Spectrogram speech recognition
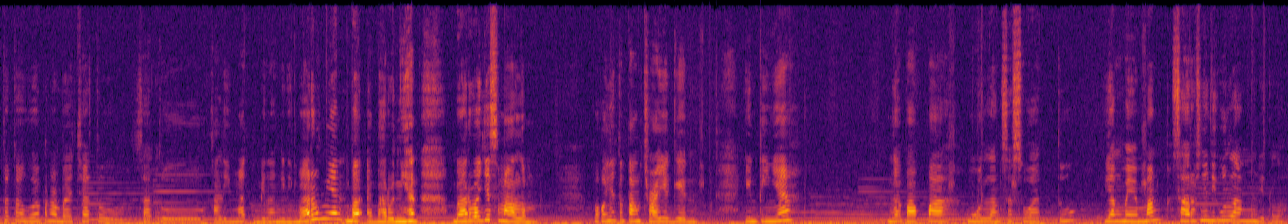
itu tuh gue pernah baca tuh satu kalimat bilang gini baru nian ba, eh, baru nian baru aja semalam. Pokoknya tentang try again. Intinya nggak apa-apa ngulang sesuatu yang memang seharusnya diulang gitu loh.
